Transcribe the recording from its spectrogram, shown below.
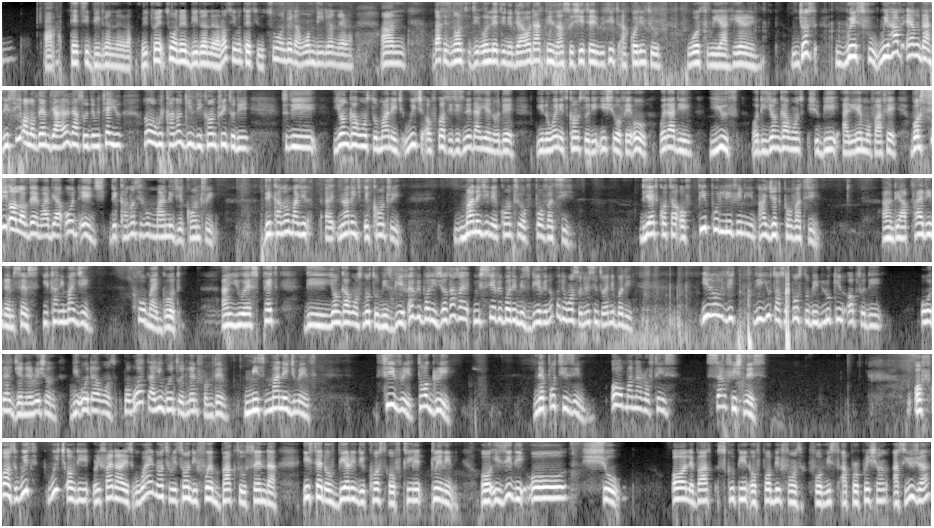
Ah 30 billion naira between 200 billion naira not even 30 201 billion naira. And that is not the only thing there are other things associated with it according to what we are hearing. Just wasteful. We have elders. You see all of them they are elders so they will tell you oh we cannot give the country to the to the younger ones to manage which of course it is neither here nor there. You know when it comes to the issue of a oh whether the youth or the younger ones should be at the helm of affair. But see all of them at their old age, they cannot even manage a country. They cannot manage, uh, manage a country. Managing a country of poverty. The headquarter of people living in abject poverty. And they are priding themselves. You can imagine. Oh my God. And you expect the younger ones not to misbehave. Everybody's just, that's why we see everybody misbehaving. Nobody wants to listen to anybody. You know, the, the youth are supposed to be looking up to the older generation, the older ones. But what are you going to learn from them? Mismanagement, thievery, thuggery, nepotism, all manner of things, selfishness. Of course, with which of the refineries, why not return the fuel back to sender instead of bearing the cost of cleaning? Or is it the old show all about scooping of public funds for misappropriation as usual.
